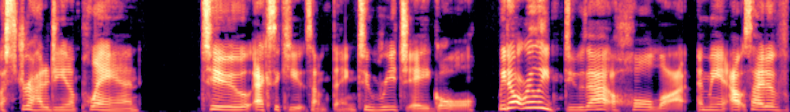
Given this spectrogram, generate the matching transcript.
a strategy and a plan to execute something, to reach a goal we don't really do that a whole lot. I mean, outside of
